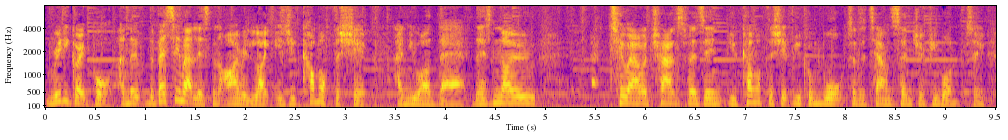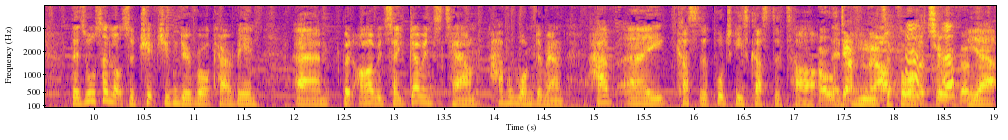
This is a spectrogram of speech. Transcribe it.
Really great port. And the, the best thing about Lisbon that I really like is you come off the ship and you are there. There's no two hour transfers in. You come off the ship, you can walk to the town centre if you want to. There's also lots of trips you can do with Royal Caribbean. Um, but I would say go into town, have a wander around, have a custard, a Portuguese custard tart. Oh, They're definitely. I'll- Beautiful. or two of them. Yeah,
